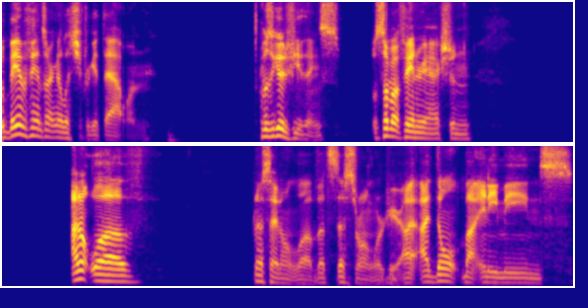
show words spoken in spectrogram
know, Bama fans aren't going to let you forget that one. It was a good few things. Let's talk about fan reaction. I don't love. I say I don't love, that's that's the wrong word here. I, I don't by any means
